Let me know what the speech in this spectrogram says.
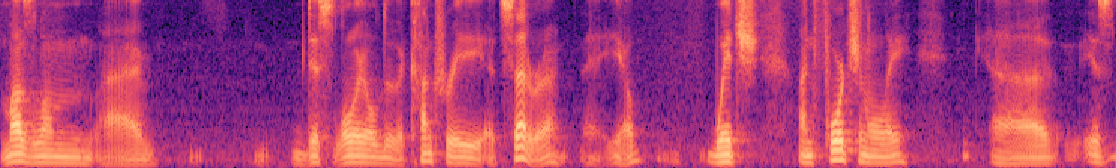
Muslim, I'm disloyal to the country, et cetera, uh, you know, which unfortunately uh, is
